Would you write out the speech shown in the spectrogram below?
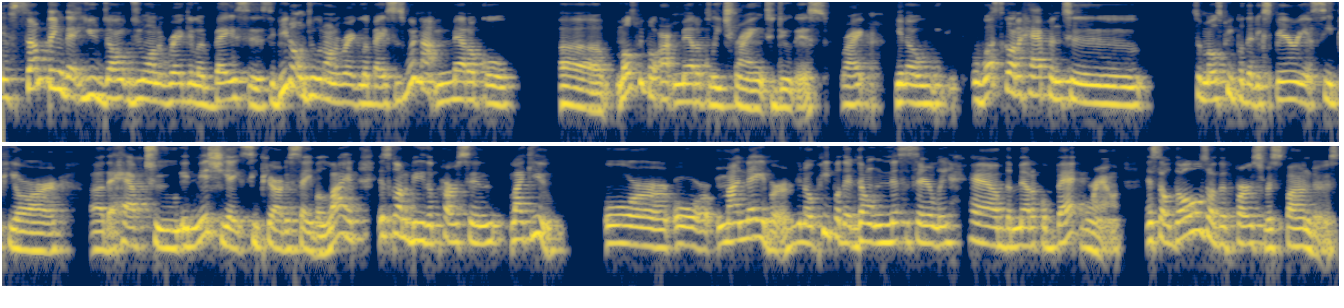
if something that you don't do on a regular basis if you don't do it on a regular basis we're not medical uh, most people aren't medically trained to do this right? You know what's going to happen to to most people that experience cpr uh, that have to initiate cpr to save a life it's going to be the person like you or or my neighbor you know people that don't necessarily have the medical background. And so those are the first responders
